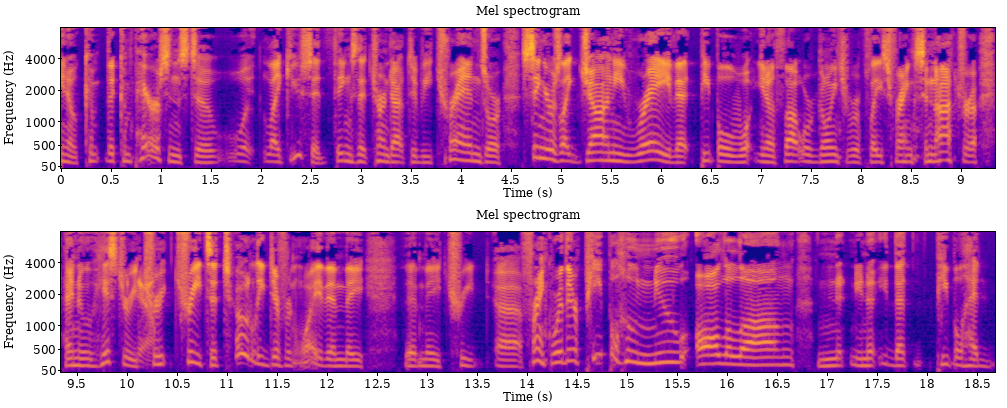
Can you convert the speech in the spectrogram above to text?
you know com- the comparisons to what like you said things that turned out to be trends or singers like Johnnie Ray that people you know thought were going to replace Frank Sinatra and who history yeah. tre- treats a totally different way than they than they treat uh, Frank were there people who knew all along n- you know that people had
